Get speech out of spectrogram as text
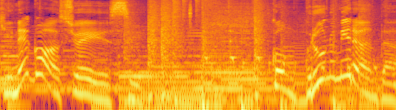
Que negócio é esse? Com Bruno Miranda.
